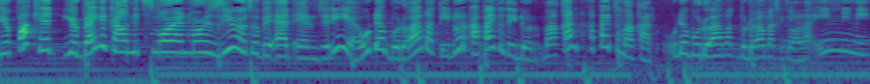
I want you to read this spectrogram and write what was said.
your pocket your bank account needs more and more zero to be add in jadi ya udah bodo amat tidur apa itu tidur? Makan apa itu makan? Udah bodo amat bodo amat gitu lah ini nih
